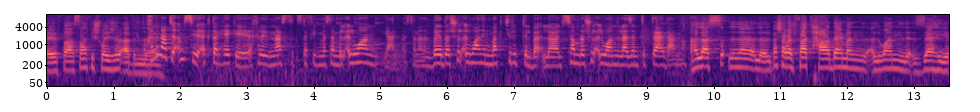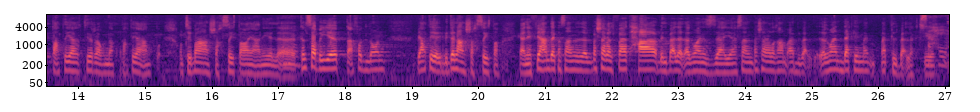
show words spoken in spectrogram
إيه، فصار في شوي جرأة بال خلينا نعطي أمثلة أكثر هيك خلي الناس تستفيد. مثلا بالألوان يعني مثلا البيضة شو الألوان اللي ما كثير بتلبق لها؟ السمراء شو الألوان اللي لازم تبتعد عنها؟ هلأ البشرة الفاتحة دائما الألوان الزاهية بتعطيها كثير رونق بتعطيها انطباع عن شخصيتها. يعني كل صبية بتأخذ لون بيعطي بدل عن شخصيتها. يعني في عندك مثلا البشرة الفاتحة بيلبق لها الألوان الزاهية مثلا البشرة الغامقة الألوان الداكنة ما بتلبق لها كثير صحيح.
